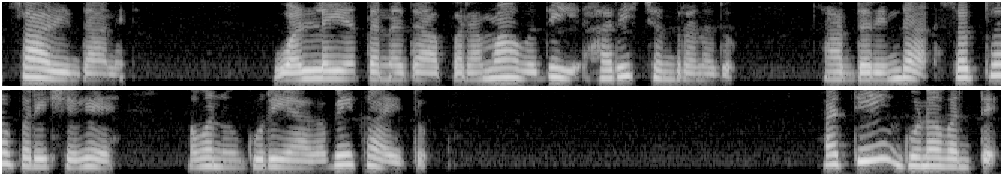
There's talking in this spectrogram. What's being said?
ಸಾರಿದ್ದಾನೆ. ಒಳ್ಳೆಯತನದ ಪರಮಾವಧಿ ಹರಿಶ್ಚಂದ್ರನದು. ಆದ್ದರಿಂದ ಸತ್ವ ಪರೀಕ್ಷೆಗೆ ಅವನು ಗುರಿಯಾಗಬೇಕಾಯಿತು. ಅತಿ ಗುಣವಂತೆ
